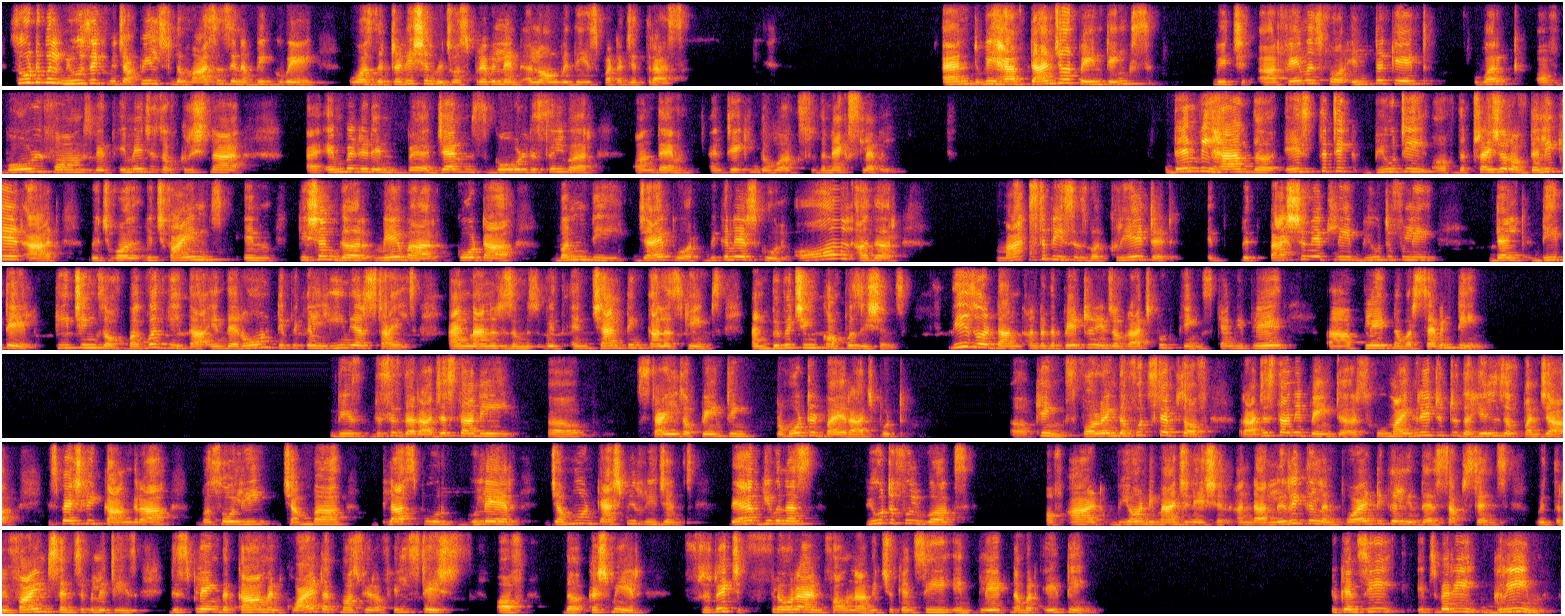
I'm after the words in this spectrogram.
Suitable music which appeals to the masses in a big way was the tradition which was prevalent along with these Patachitras. And we have Tanjore paintings which are famous for intricate work of bold forms with images of Krishna uh, embedded in gems, gold, silver on them and taking the works to the next level. Then we have the aesthetic beauty of the treasure of delicate art, which was which finds in Kishangarh, Mewar, Kota, Bundi, Jaipur, Bikaner School, all other masterpieces were created with passionately, beautifully dealt detail teachings of Bhagavad Gita in their own typical linear styles and mannerisms with enchanting color schemes and bewitching compositions. These were done under the patronage of Rajput kings. Can we play uh, plate number 17? These, this is the Rajasthani uh, styles of painting promoted by Rajput uh, kings, following the footsteps of Rajasthani painters who migrated to the hills of Punjab, especially Kangra, Basoli, Chamba, Bilaspur, Guler, Jammu and Kashmir regions. They have given us beautiful works of art beyond imagination and are lyrical and poetical in their substance with refined sensibilities, displaying the calm and quiet atmosphere of hill stations of the Kashmir rich flora and fauna, which you can see in plate number 18. You can see it's very green.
